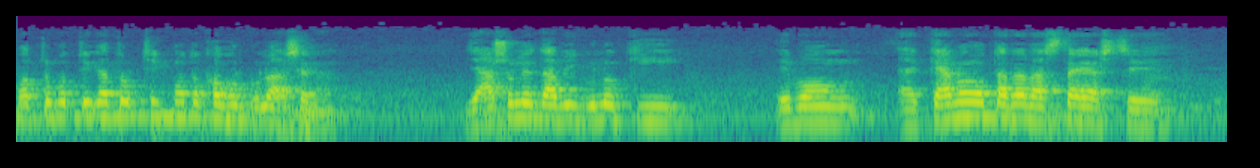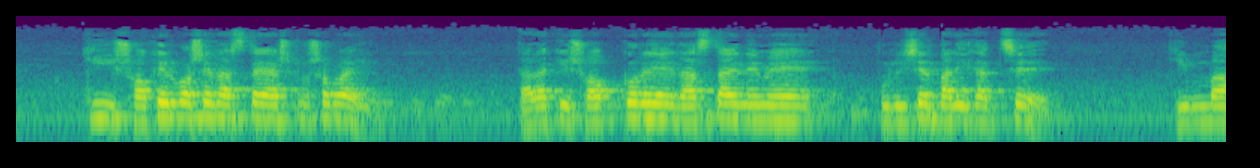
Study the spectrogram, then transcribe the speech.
পত্রপত্রিকাতেও ঠিক মতো খবরগুলো আসে না। যে আসলে দাবিগুলো কি এবং কেন তারা রাস্তায় আসছে? কি শখের বসে রাস্তায় আসলো সবাই? তারা কি শখ করে রাস্তায় নেমে পুলিশের বাড়ি খাচ্ছে? কিংবা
